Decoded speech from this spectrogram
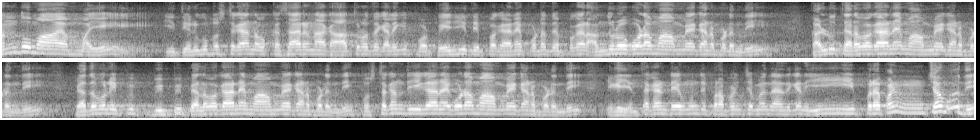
అందు మా అమ్మయే ఈ తెలుగు పుస్తకాన్ని ఒక్కసారి నాకు ఆతురత కలిగి పేజీ తిప్పగానే పుట తిప్పగానే అందులో కూడా మా అమ్మే కనపడింది. కళ్ళు తెరవగానే మా అమ్మే కనపడింది పెదవులు ఇప్పి విప్పి పిలవగానే మా అమ్మే కనపడింది పుస్తకం తీయగానే కూడా మా అమ్మే కనపడింది. ఇక ఇంతకంటే ఏముంది ప్రపంచమంది అందుకని ఈ ప్రపంచమది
